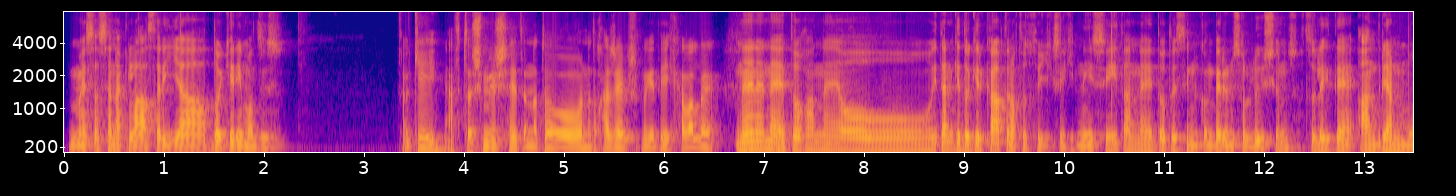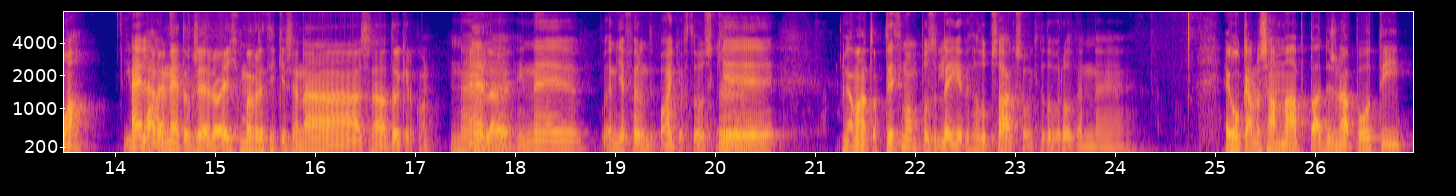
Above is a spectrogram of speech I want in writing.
μέσα σε ένα cluster για Docker images. Οκ, αυτό σημείωσε το να το, να το χαζέψουμε γιατί είχα βάλει. Ναι, ναι, ναι. Το έκανε ο... Ήταν και Docker Captain αυτός που το είχε ξεκινήσει. Ήταν ε, τότε στην Container Solutions. Αυτός λέγεται Adrian Mouat. Ή Έλα, Mouat. ρε, ναι, το ξέρω. Έχουμε βρεθεί και σε ένα, σε ένα DockerCon. Ναι, Έλα, ναι. ρε. Είναι ενδιαφέρον τυπάκι αυτός. Και Γαμάτο. δεν θυμάμαι πώς λέγεται. Θα το ψάξω και θα το βρω. Δεν... ε, Εγώ κάνω σαν map πάντως να πω ότι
